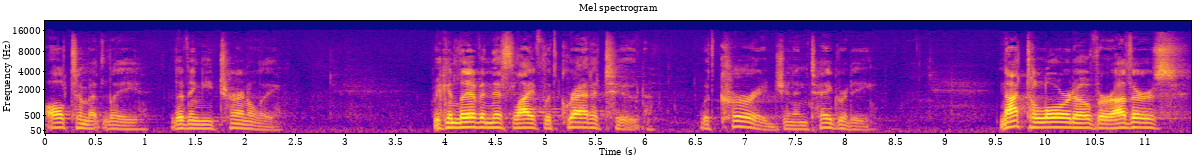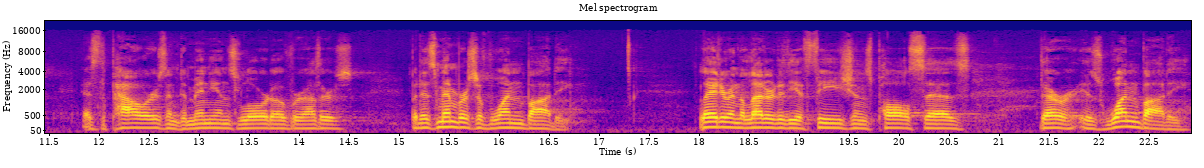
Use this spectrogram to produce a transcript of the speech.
ultimately living eternally. We can live in this life with gratitude, with courage and integrity, not to lord over others as the powers and dominions lord over others, but as members of one body. Later in the letter to the Ephesians, Paul says, There is one body,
